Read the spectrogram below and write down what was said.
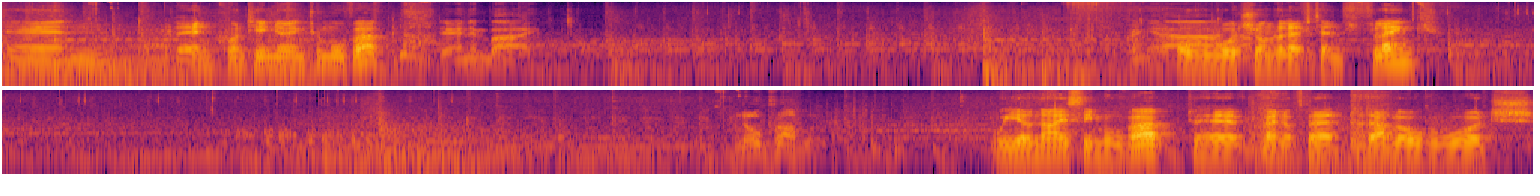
And then continuing to move up. Standing by. Bring it on. Overwatch on the left hand flank. No problem. We'll nicely move up to have kind of that double Overwatch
